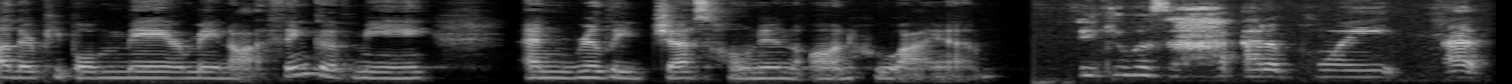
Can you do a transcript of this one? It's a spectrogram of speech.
other people may or may not think of me and really just hone in on who i am i think it was at a point at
